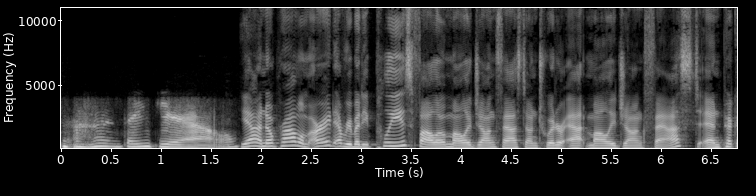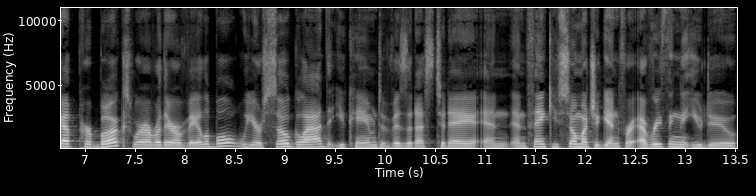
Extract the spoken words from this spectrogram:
Thank you. Yeah, no problem. All right, everybody, please follow Molly Jong Fast on Twitter at Molly Jong Fast and pick up her books wherever they're available. We are so glad that you came to visit us today, and and thank you so much again for everything that you do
